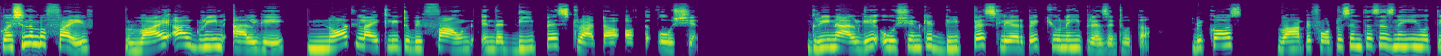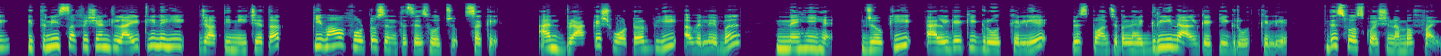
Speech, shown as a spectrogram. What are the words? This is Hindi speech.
Question number five why are green algae not likely to be found in the deepest strata of the ocean green algae ocean के डीपेस्ट लेयर पे क्यों नहीं प्रेजेंट होता? बिकॉज़ वहाँ पे फोटोसिंथेसिस नहीं होती। इतनी सफिशिएंट लाइट ही नहीं जाती नीचे तक कि वहाँ फोटोसिंथेसिस हो सके। एंड ब्रैकिश वाटर भी अवेलेबल नहीं है, जो कि एल्गे की ग्रोथ के लिए रिस्पॉन्सिबल है ग्रीन एल्गे की ग्रोथ के लिए। This was question number five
